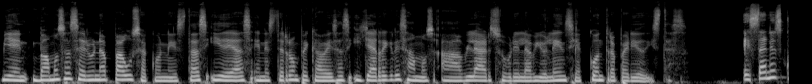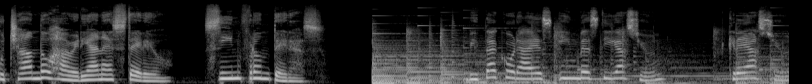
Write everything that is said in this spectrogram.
Bien, vamos a hacer una pausa con estas ideas en este rompecabezas y ya regresamos a hablar sobre la violencia contra periodistas. Están escuchando Javeriana Estéreo, sin fronteras. Bitácora es investigación, creación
